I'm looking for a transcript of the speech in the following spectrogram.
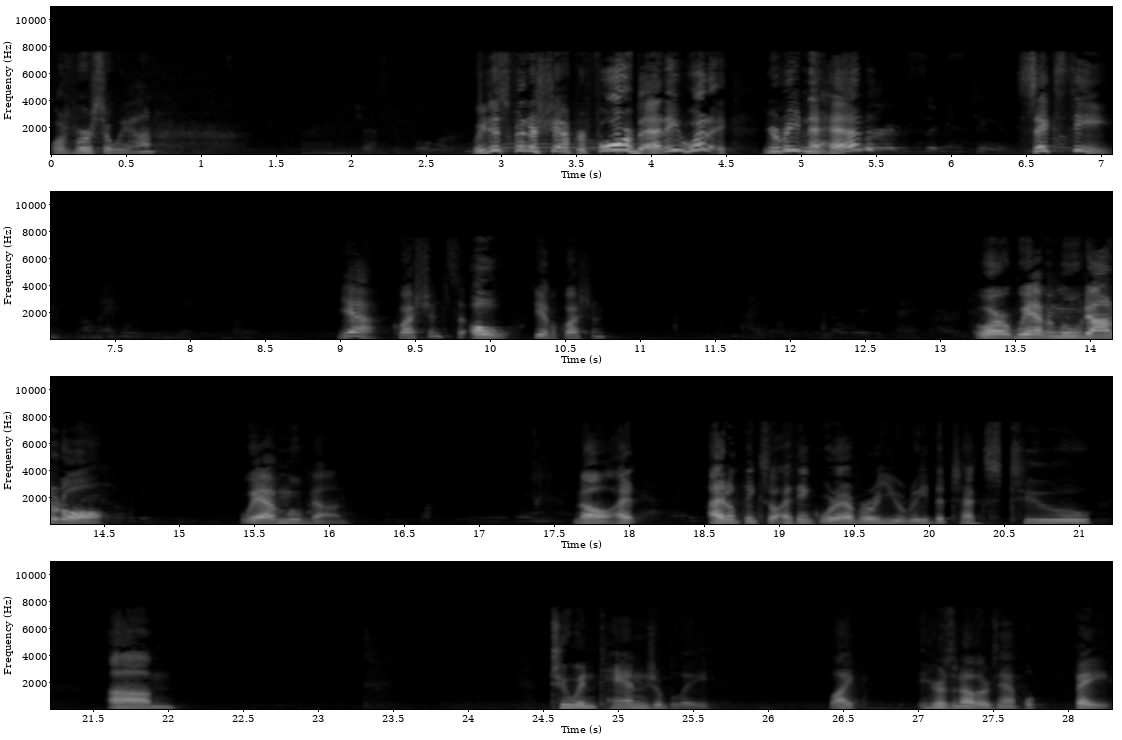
What verse are we on? We just finished chapter 4, Betty. What you're reading ahead? We're at 16. 16. Yeah, questions? Oh, do you have a question? Or we haven't moved on at all. We haven't moved on. No, I I don't think so. I think wherever you read the text too um, too intangibly, like here's another example: faith.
